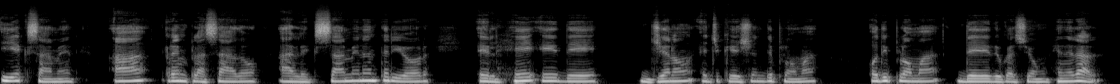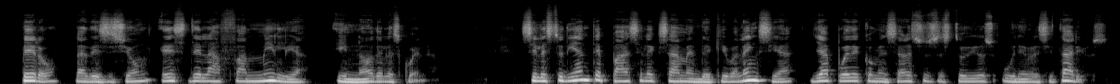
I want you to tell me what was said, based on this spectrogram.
y examen ha reemplazado al examen anterior el GED General Education Diploma o Diploma de Educación General, pero la decisión es de la familia y no de la escuela. Si el estudiante pasa el examen de equivalencia, ya puede comenzar sus estudios universitarios.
